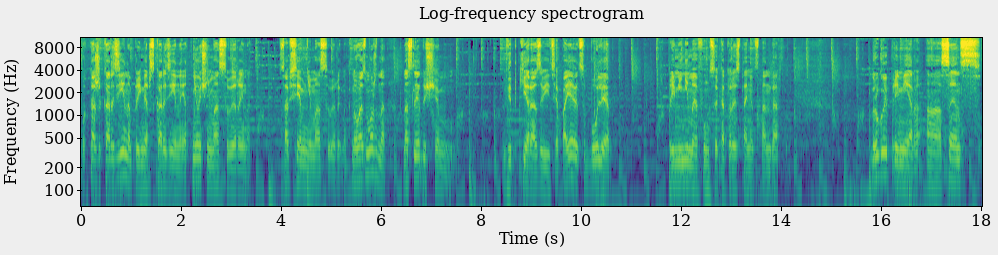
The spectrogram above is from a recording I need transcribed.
вот та же корзина, пример с корзиной, это не очень массовый рынок совсем не массовый рынок. Но, возможно, на следующем витке развития появится более применимая функция, которая станет стандартной. Другой пример а, Sense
